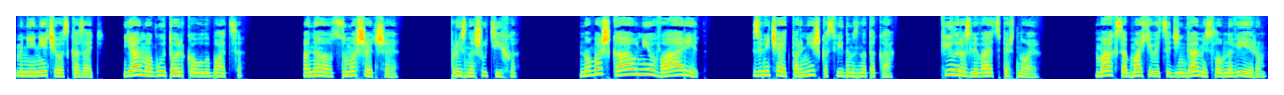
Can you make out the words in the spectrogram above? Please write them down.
Мне нечего сказать. Я могу только улыбаться. Она сумасшедшая. Произношу тихо. Но башка у нее варит. Замечает парнишка с видом знатока. Фил разливает спиртное. Макс обмахивается деньгами, словно веером.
